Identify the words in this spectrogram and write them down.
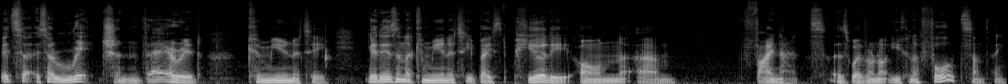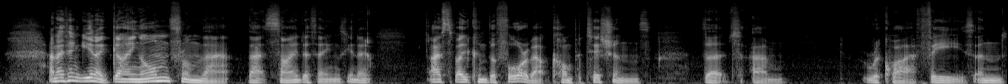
it's a, it's a rich and varied community. It isn't a community based purely on um, finance as whether or not you can afford something. And I think, you know, going on from that, that side of things, you know, I've spoken before about competitions that um, require fees. And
